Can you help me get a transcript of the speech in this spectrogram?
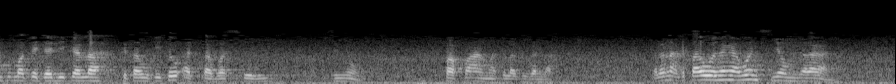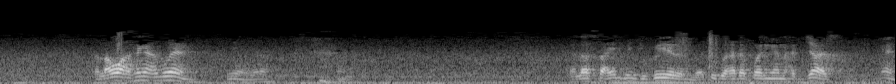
mampu maka jadikanlah ketawa itu at-tabassum senyum. Fafa'an maka lakukanlah. Kalau nak ketawa sangat pun senyum jalan. Awak sangat pun kan senyum jalan. Kalau Sa'id bin Jubair waktu berhadapan dengan Hajjaj kan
